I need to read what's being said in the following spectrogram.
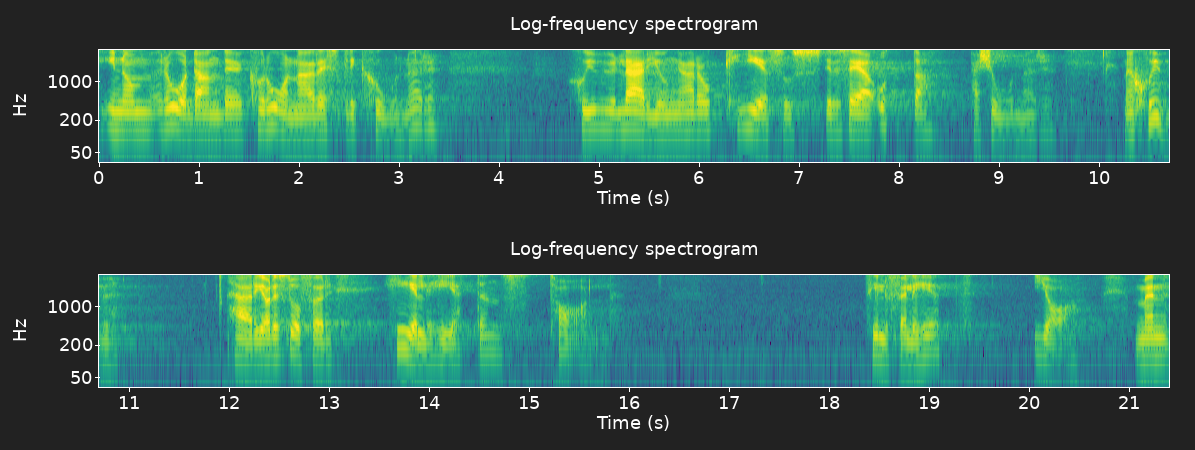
inom rådande coronarestriktioner. Sju lärjungar och Jesus, det vill säga åtta personer. Men sju här, ja det står för helhetens tal. Tillfällighet? Ja, men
